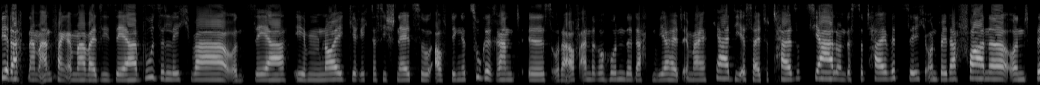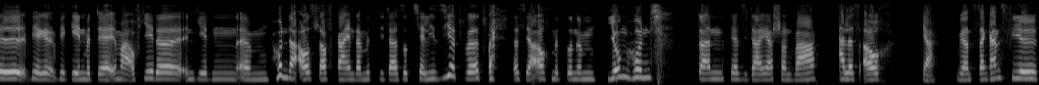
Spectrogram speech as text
wir dachten am Anfang immer, weil sie sehr wuselig war und sehr eben neugierig, dass sie schnell zu, auf Dinge zugerannt ist oder auf andere Hunde, dachten wir halt immer, ja, die ist halt total sozial und ist total witzig und will nach vorne und will, wir, wir gehen mit der immer auf jede, in jeden ähm, Hundeauslauf rein, damit sie da sozialisiert wird, weil das ja auch mit so einem Junghund dann, der sie da ja schon war, alles auch ja, wir uns dann ganz viel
